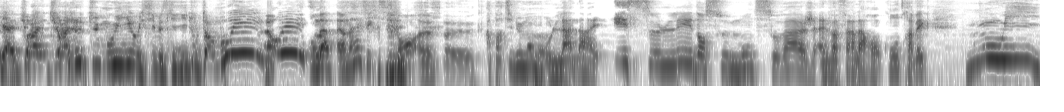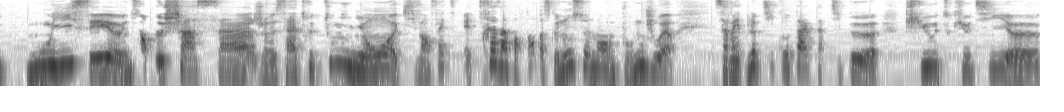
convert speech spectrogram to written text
y a- tu, ra- tu rajoutes tu mouilles aussi, parce qu'il dit tout le temps mouille, Alors, mouille. On a, on a effectivement, euh, euh, à partir du moment où Lana est esselée dans ce monde sauvage, elle va faire la rencontre avec Moui. Moui, c'est euh, une sorte de chat singe, c'est un truc tout mignon euh, qui va en fait être très important parce que non seulement pour nous joueurs, ça va être le petit contact un petit peu euh, cute, cutie euh,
